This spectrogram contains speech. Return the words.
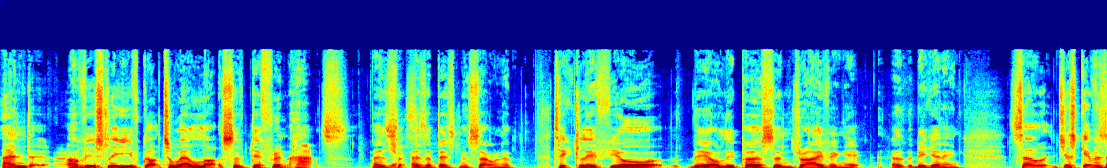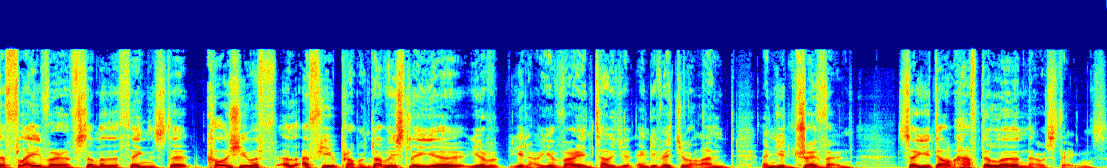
And obviously, you've got to wear lots of different hats as Yes. as a business owner, particularly if you're the only person driving it at the beginning. So, just give us a flavour of some of the things that cause you a, few problems. Obviously, you're you're you know you're a very intelligent individual and and you're driven, so you don't have to learn those things.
